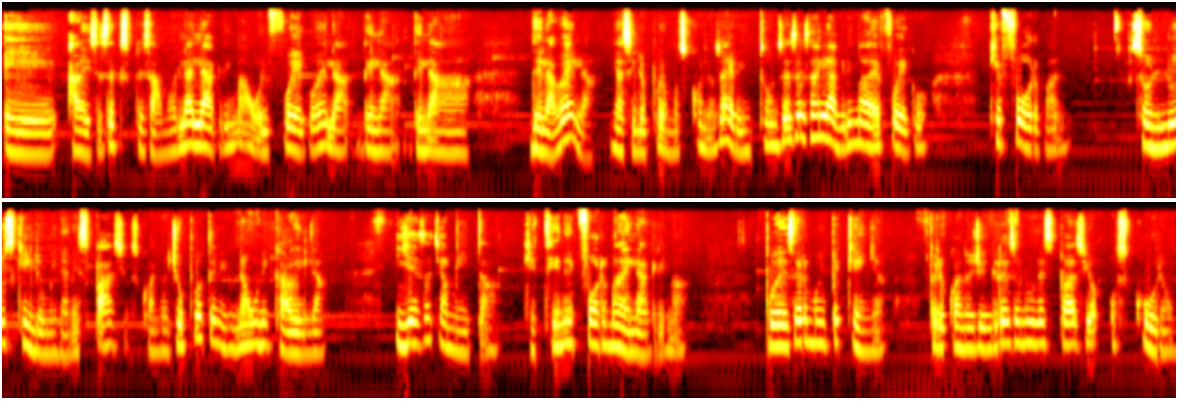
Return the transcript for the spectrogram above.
eh, a veces expresamos la lágrima o el fuego de, la, de la vela y así lo podemos conocer. Entonces esa lágrima de fuego que forman son luz que iluminan espacios. Cuando yo puedo tener una única vela y esa llamita que tiene forma de lágrima puede ser muy pequeña, pero cuando yo ingreso en un espacio oscuro,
